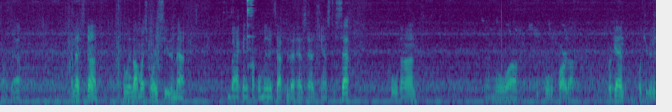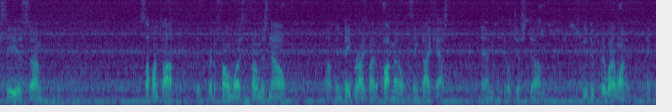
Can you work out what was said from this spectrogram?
Dump that. And that's done. Really not much more to see than that. Come back in a couple minutes after that has had a chance to set, cool down, and we'll, uh, we'll pull the part out. So again, what you're going to see is um, stuff on top. Where the foam was, the foam is now uh, been vaporized by the pot metal, the zinc die cast, and it'll just, um, just be a duplicate of what I wanted. Thank you.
